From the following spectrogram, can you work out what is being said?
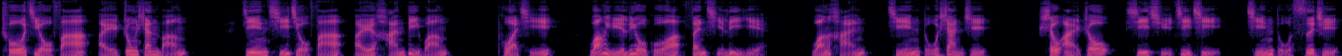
除九伐而中山亡，今齐九伐而韩必亡，破齐，王与六国分其利也。王韩，秦独善之，收二州，西取祭器，秦独思之。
